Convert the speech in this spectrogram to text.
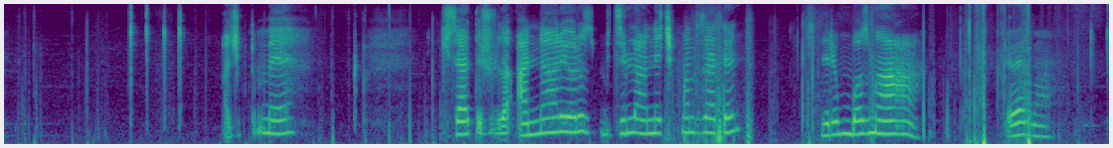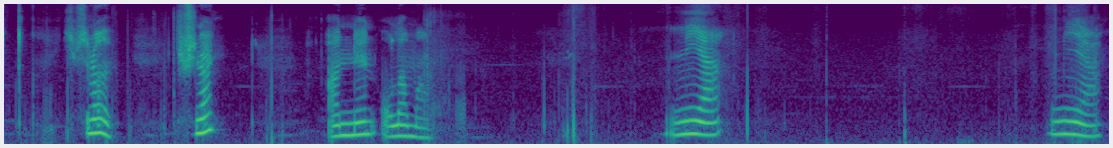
Acıktım be. İki saattir şurada anne arıyoruz. Bir türlü anne çıkmadı zaten. Sinirimi bozma. Döverim ha. Kimsin oğlum? Kimsin lan? Annen olamam. Niye? Niye?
